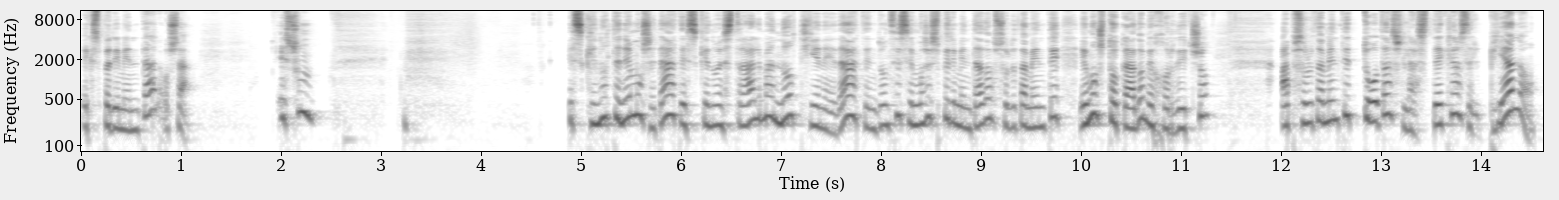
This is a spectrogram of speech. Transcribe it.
experimentar. O sea, es un... Es que no tenemos edad, es que nuestra alma no tiene edad. Entonces hemos experimentado absolutamente, hemos tocado, mejor dicho, absolutamente todas las teclas del piano,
